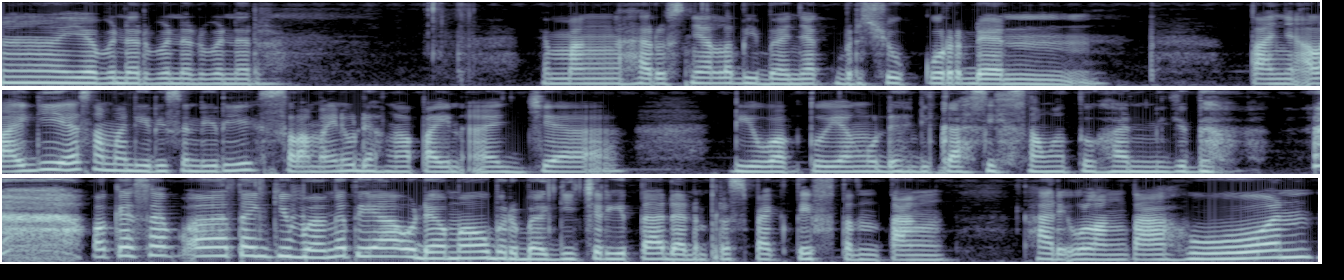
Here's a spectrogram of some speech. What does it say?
Nah ya benar benar benar. Emang harusnya lebih banyak bersyukur dan tanya lagi ya sama diri sendiri selama ini udah ngapain aja di waktu yang udah dikasih sama Tuhan gitu. Oke Sep, uh, thank you banget ya udah mau berbagi cerita dan perspektif tentang hari ulang tahun.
